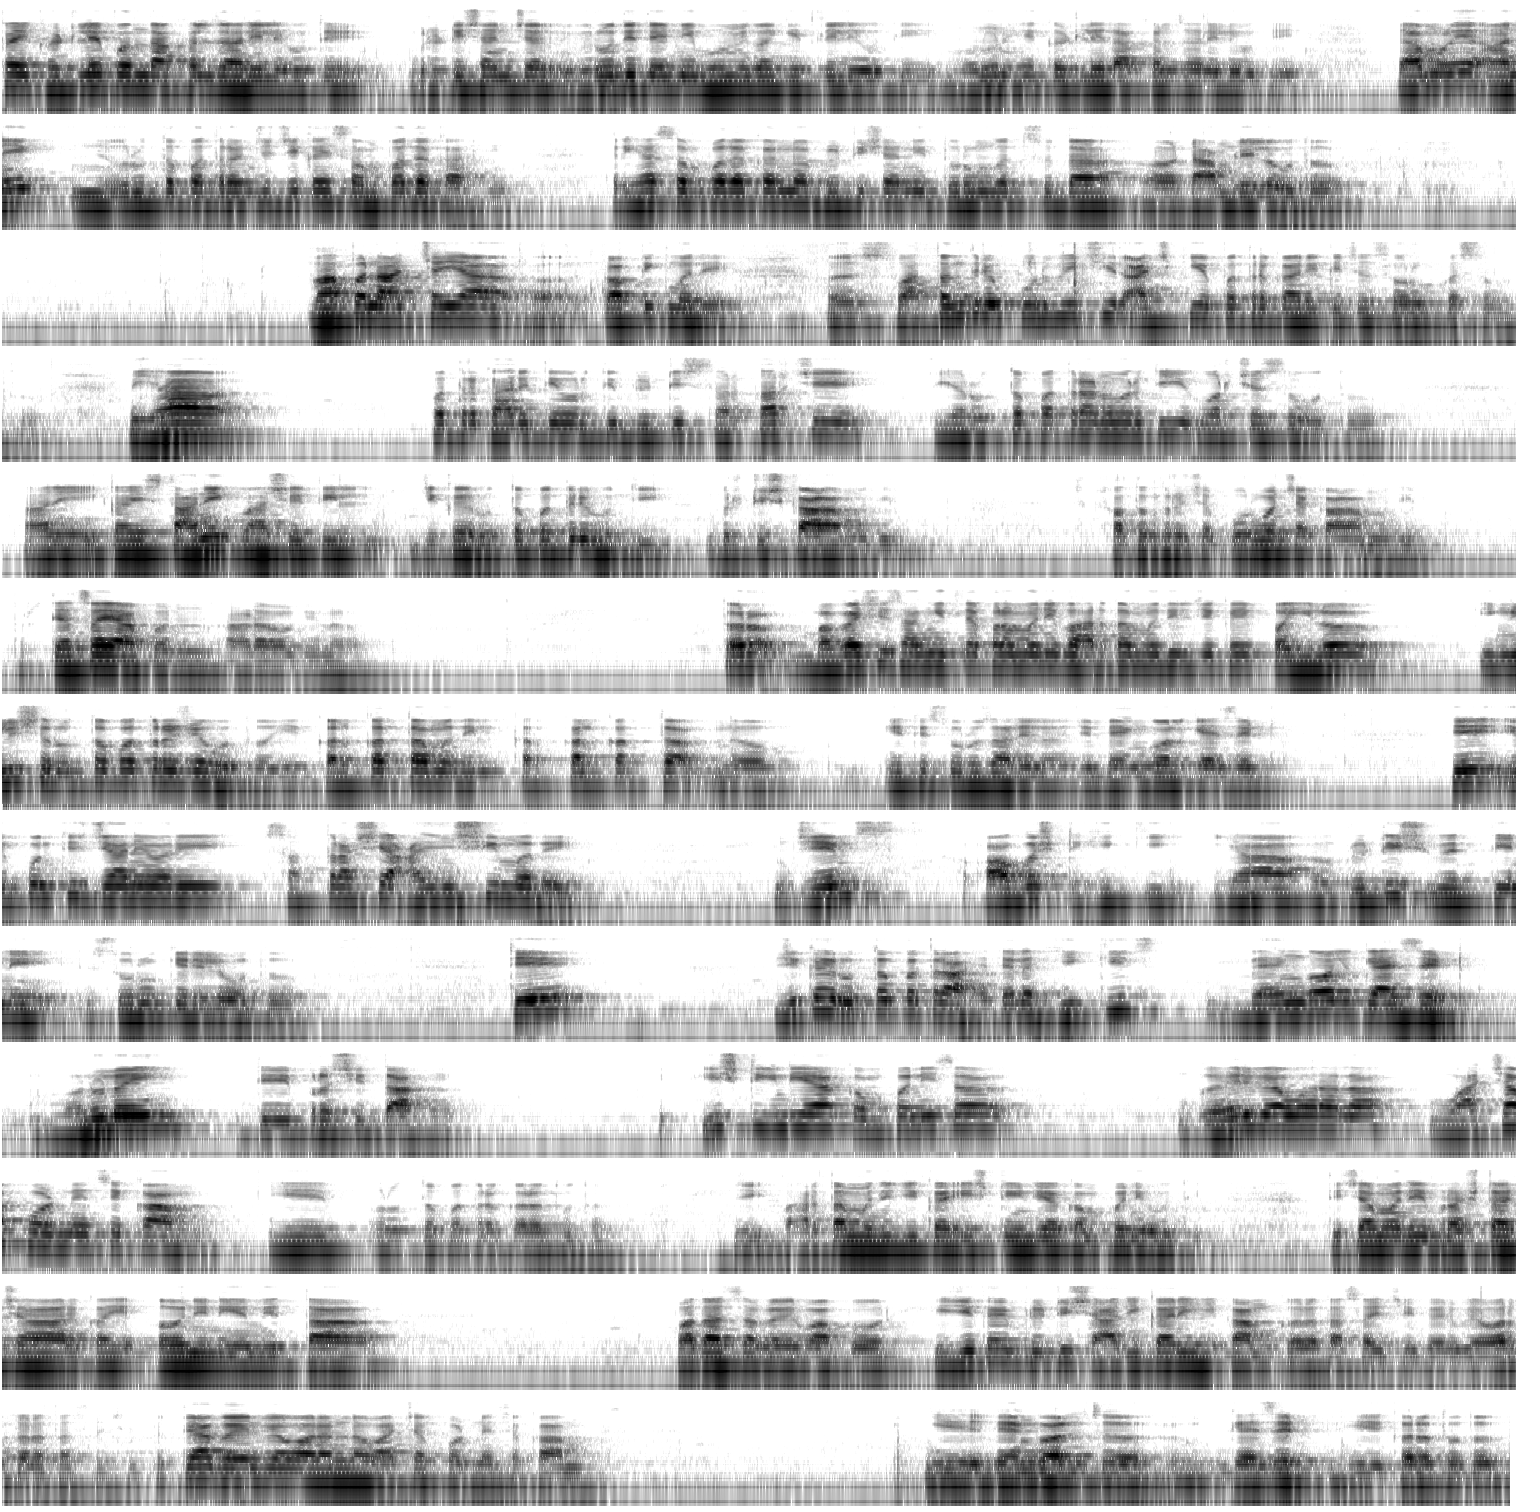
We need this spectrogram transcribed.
काही खटले पण दाखल झालेले होते. ब्रिटिशांच्या विरोधी त्यांनी भूमिका घेतलेली होती. म्हणून हे खटले दाखल झालेले होते. त्यामुळे अनेक वृत्तपत्रांचे जे काही संपादक आहे तर ह्या संपादकांना ब्रिटिशांनी तुरुंगात सुद्धा डांबलेलं होतं. मग आपण आजच्या या टॉपिकमध्ये स्वातंत्र्यपूर्वीची राजकीय पत्रकारितेचं स्वरूप कसं होतं? ह्या पत्रकारितेवरती ब्रिटिश सरकारचे या वृत्तपत्रांवरती वर्चस्व होतं. आणि काही स्थानिक भाषेतील जी काही वृत्तपत्रे होती ब्रिटिश काळामधील स्वातंत्र्याच्या पूर्वच्या काळामधील तर त्याचाही आपण आढावा घेणार आहोत. तर मगाशी सांगितल्याप्रमाणे भारतामधील जे काही पहिलं इंग्लिश वृत्तपत्र जे होतं हे कलकत्तामधील क- कलकत्ता येथे सुरू झालेलं जे बेंगॉल गॅझेट हे एकोणतीस जानेवारी सतराशे ऐंशीमध्ये जेम्स ऑगस्ट हिकी या ब्रिटिश व्यक्तीने सुरू केलेलं होतं. ते जे काही वृत्तपत्र आहे त्याला हिकीज बेंगॉल गॅझेट म्हणूनही ते प्रसिद्ध आहे. ईस्ट इंडिया कंपनीचा गैरव्यवहाराला वाचा फोडण्याचे काम हे वृत्तपत्र करत होतं. जी भारतामध्ये जी काही ईस्ट इंडिया कंपनी होती तिच्यामध्ये भ्रष्टाचार काही अनियमितता पदाचा गैरवापर ही जे काही ब्रिटिश अधिकारी हे काम करत असायचे गैरव्यवहार करत असायचे तर त्या गैरव्यवहारांना वाचा फोडण्याचं काम हे बेंगॉलचं गॅझेट हे करत होतं.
